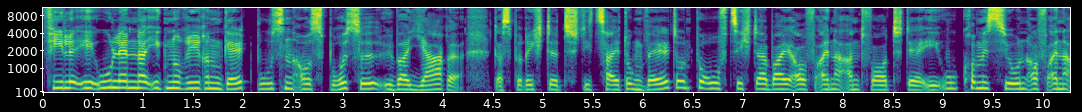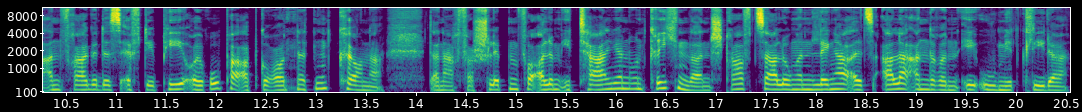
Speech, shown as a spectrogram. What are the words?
Viele EU-Länder ignorieren Geldbußen aus Brüssel über Jahre. Das berichtet die Zeitung Welt und beruft sich dabei auf eine Antwort der EU-Kommission auf eine Anfrage des FDP-Europaabgeordneten Körner. Danach verschleppen vor allem Italien und Griechenland Strafzahlungen länger als alle anderen EU-Mitglieder.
